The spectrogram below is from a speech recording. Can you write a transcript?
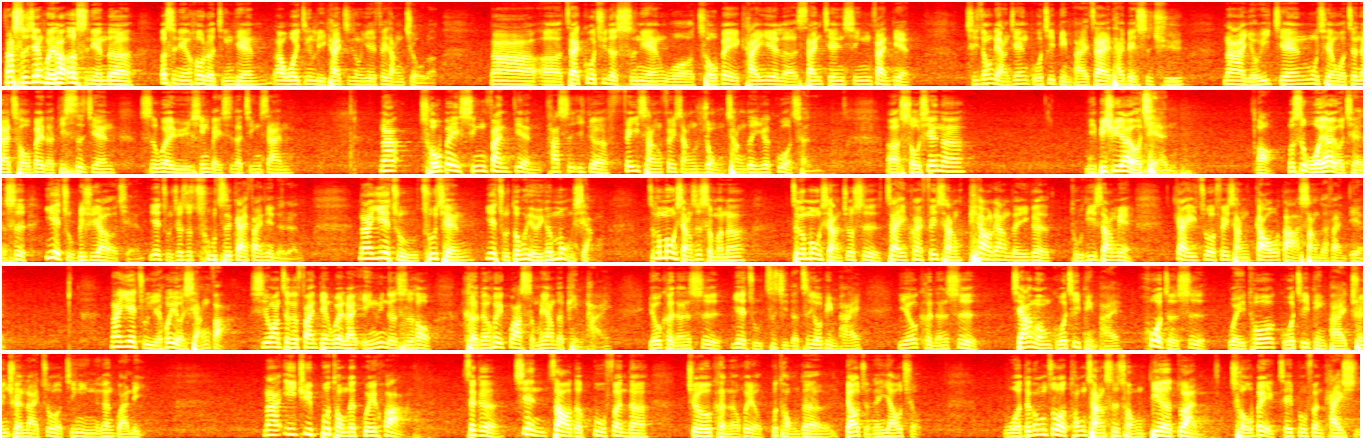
那时间回到二十年的二十年后的今天，那我已经离开金融业非常久了。那呃，在过去的十年，我筹备开业了三间新饭店，其中两间国际品牌在台北市区，那有一间目前我正在筹备的第四间是位于新北市的金山。那筹备新饭店，它是一个非常非常冗长的一个过程。呃，首先呢，你必须要有钱，哦，不是我要有钱，是业主必须要有钱。业主就是出资盖饭店的人。那业主出钱，业主都会有一个梦想。这个梦想是什么呢？这个梦想就是在一块非常漂亮的一个土地上面，盖一座非常高大上的饭店。那业主也会有想法，希望这个饭店未来营运的时候，可能会挂什么样的品牌。有可能是业主自己的自有品牌，也有可能是加盟国际品牌，或者是委托国际品牌全权来做经营跟管理。那依据不同的规划，这个建造的部分呢，就有可能会有不同的标准跟要求。我的工作通常是从第二段筹备这部分开始，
